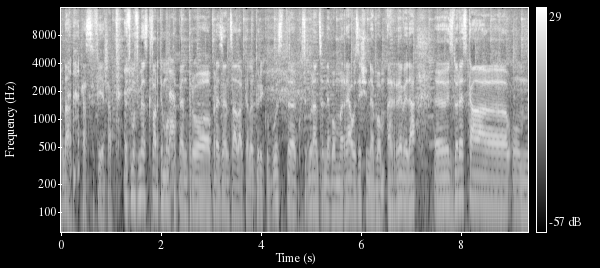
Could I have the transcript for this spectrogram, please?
20-21, da, ca să fie așa. Îți mulțumesc foarte mult Da. pentru prezența la Călătorii cu Gust. Cu siguranță ne vom reauzi și ne vom revedea. Îți doresc ca un,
